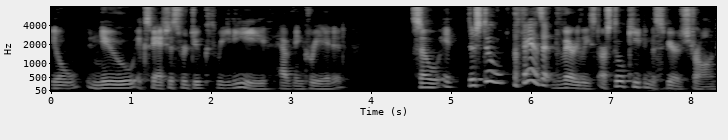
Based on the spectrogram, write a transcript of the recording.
you know new expansions for Duke 3D have been created. So it there's still the fans at the very least are still keeping the spirit strong,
